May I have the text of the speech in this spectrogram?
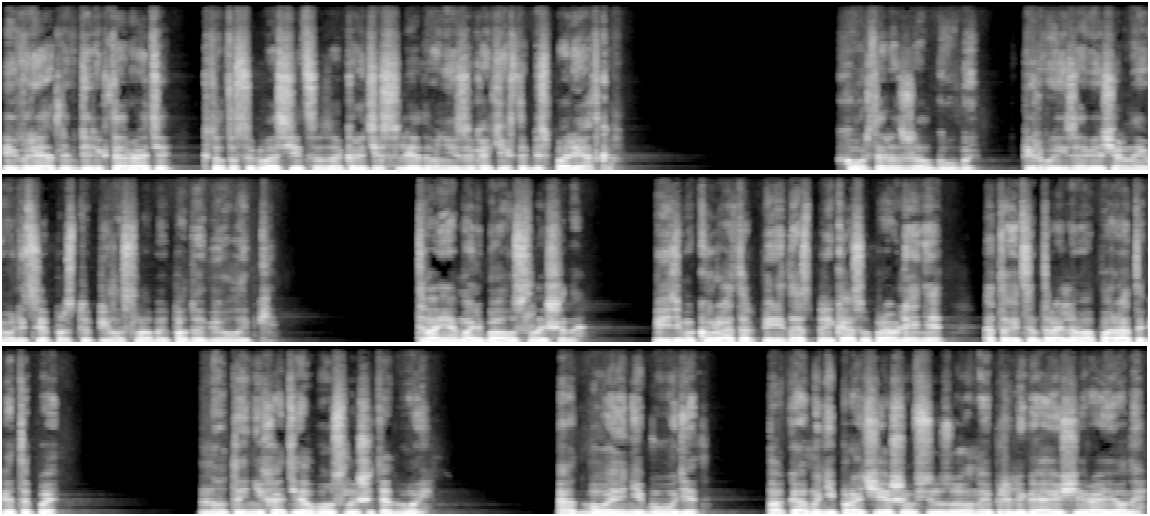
И вряд ли в директорате кто-то согласится закрыть исследования из-за каких-то беспорядков. Хорте разжал губы. Впервые за вечер на его лице проступило слабое подобие улыбки. «Твоя мольба услышана. Видимо, куратор передаст приказ управления, а то и центрального аппарата ГТП. Но ты не хотел бы услышать отбой. Отбоя не будет, пока мы не прочешем всю зону и прилегающие районы.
